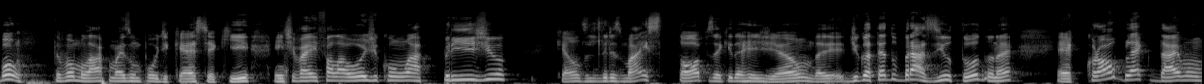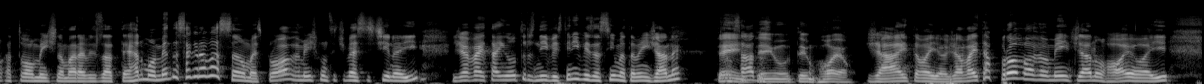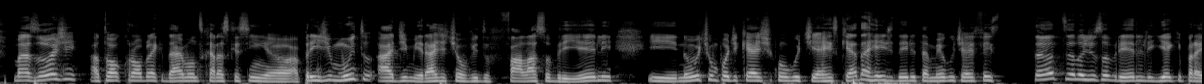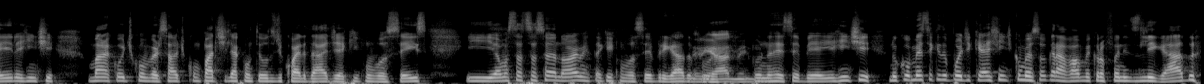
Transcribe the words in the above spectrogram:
Bom, então vamos lá para mais um podcast aqui. A gente vai falar hoje com o Aprígio, que é um dos líderes mais tops aqui da região, da, digo até do Brasil todo, né? É Crawl Black Diamond atualmente na Maravilhas da Terra no momento dessa gravação, mas provavelmente quando você estiver assistindo aí, já vai estar em outros níveis. Tem níveis acima também já, né? Tem, tem o, tem o Royal. Já, então aí, ó. Já vai estar tá provavelmente já no Royal aí. Mas hoje, atual Crawl Black Diamond, os caras que assim, eu aprendi muito a admirar, já tinha ouvido falar sobre ele. E no último podcast com o Gutierrez, que é da rede dele também, o Gutierrez fez tantos elogios sobre ele, liguei aqui para ele, a gente marcou de conversar, de compartilhar conteúdo de qualidade aqui com vocês. E é uma satisfação enorme estar aqui com você. Obrigado, Obrigado por, por nos receber. E a gente, no começo aqui do podcast, a gente começou a gravar o microfone desligado.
